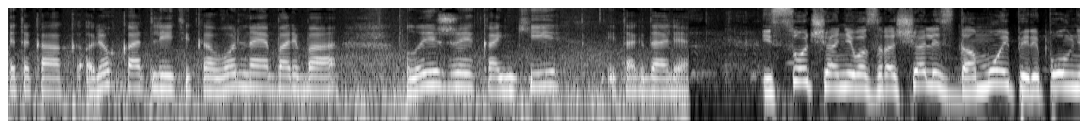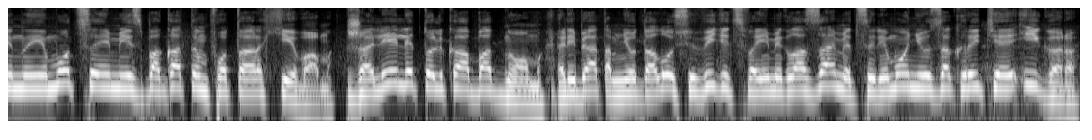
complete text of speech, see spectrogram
Это как легкая атлетика, вольная борьба, лыжи, коньки и так далее. Из Сочи они возвращались домой, переполненные эмоциями и с богатым фотоархивом. Жалели только об одном. Ребятам не удалось увидеть своими глазами церемонию закрытия игр.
